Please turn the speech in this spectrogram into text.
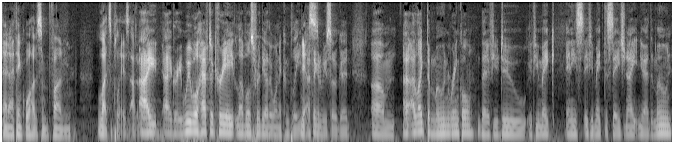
and. I think we'll have some fun let's plays out of it. I, I agree. We will have to create levels for the other one to complete. I think it'll be so good. Um, I, I like the moon wrinkle that if you do, if you make any, if you make the stage night and you add the moon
